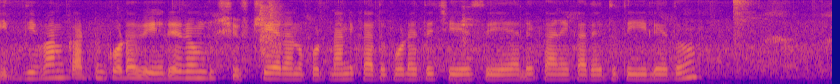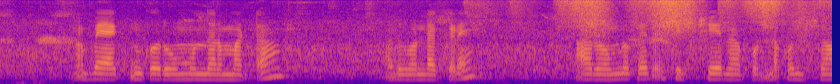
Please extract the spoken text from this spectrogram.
ఈ దివాన్ కట్ను కూడా వేరే రూమ్కి షిఫ్ట్ చేయాలనుకుంటున్నాను. అది కూడా అయితే చేసేయాలి కానీ అదైతే తీయలేదు. ఆ బ్యాక్ ఇంకో రూమ్ ఉందనమాట అదిగోండి అక్కడే. ఆ రూమ్లోకి అయితే షిఫ్ట్ చేయాలనుకుంటున్నా. కొంచెం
